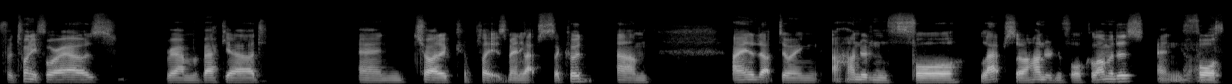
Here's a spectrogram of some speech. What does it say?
for 24 hours around my backyard and try to complete as many laps as I could. Um, I ended up doing 104 laps, so 104 kilometers, and Gosh. fourth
